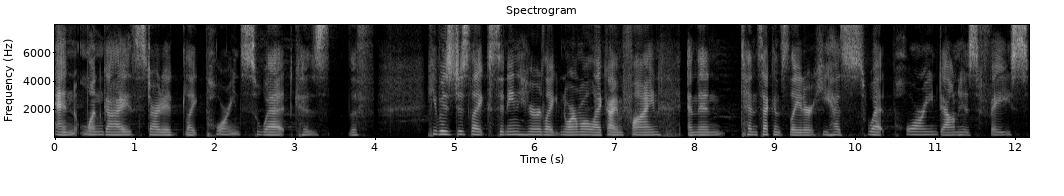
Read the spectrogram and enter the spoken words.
And one guy started like pouring sweat because the he was just like sitting here like normal, like I'm fine. And then 10 seconds later, he has sweat pouring down his face.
